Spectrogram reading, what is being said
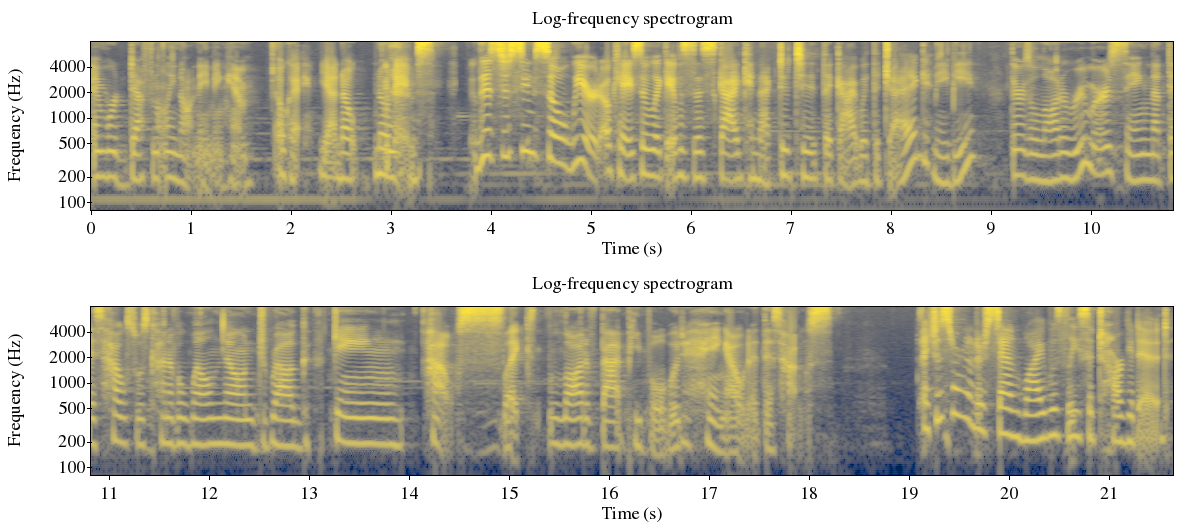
And we're definitely not naming him. Okay. Yeah, no no names. This just seems so weird. Okay, so like it was this guy connected to the guy with the jag? Maybe. There's a lot of rumors saying that this house was kind of a well known drug gang house. Like a lot of bad people would hang out at this house. I just don't understand why was Lisa targeted?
